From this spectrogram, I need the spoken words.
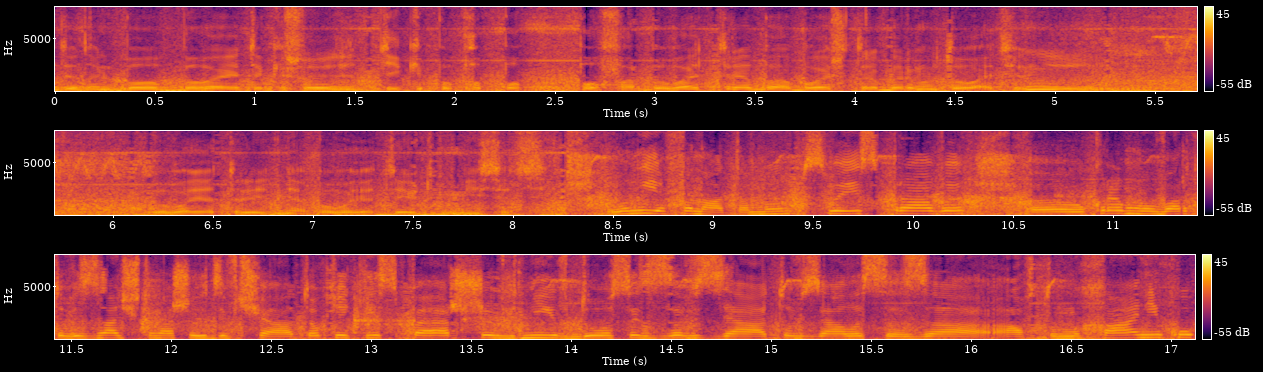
Індивідуально. Бо буває таке, що тільки по- по- по- пофарбувати треба, а буває, що треба ремонтувати. Ну, буває три дні, буває тиждень, місяць. Вони є фанатами своєї справи. Е, Окремо варто відзначити наших дівчаток, які з перших днів досить завзято взялися за автомеханіку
